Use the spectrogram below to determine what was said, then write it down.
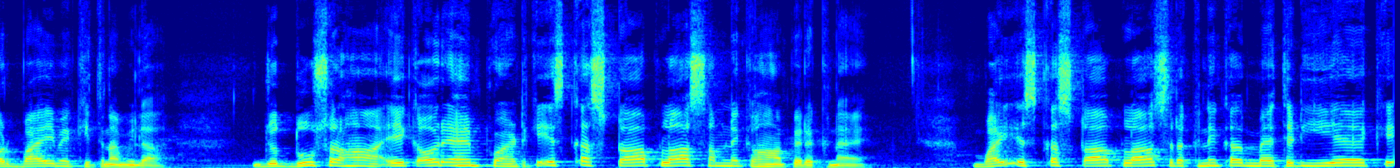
और बाई में कितना मिला। जो दूसरा हाँ एक और अहम पॉइंट कि इसका स्टॉप लॉस हमने कहाँ पे रखना है? भाई, इसका स्टॉप लॉस रखने का मेथड ये है कि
